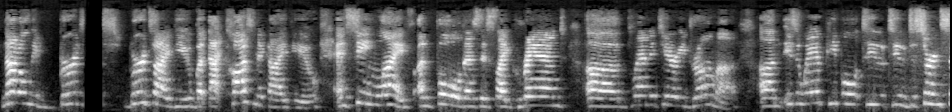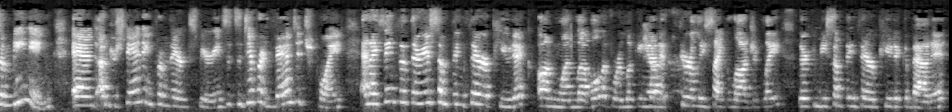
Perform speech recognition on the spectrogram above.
not only bird's bird's eye view, but that cosmic eye view, and seeing life unfold as this like grand uh, planetary drama um, is a way of people to to discern some meaning and understanding from their experience. It's a different vantage point, and I think that there is something therapeutic on one level if we're looking sure. at it purely psychologically. There can be something therapeutic about it.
